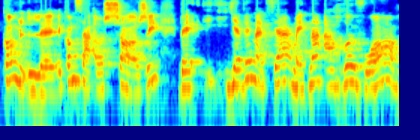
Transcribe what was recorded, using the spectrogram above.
comme le, comme ça a changé, ben il y avait matière maintenant à revoir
